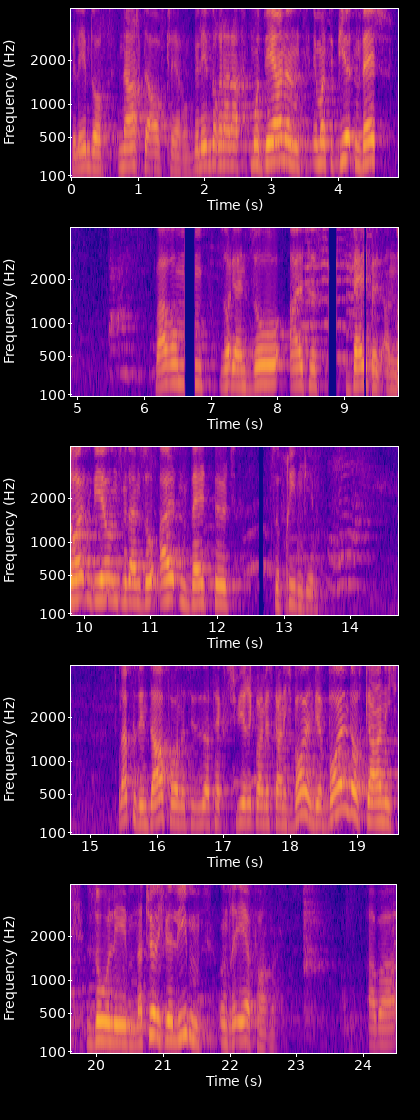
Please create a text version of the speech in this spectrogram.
Wir leben doch nach der Aufklärung. Wir leben doch in einer modernen, emanzipierten Welt. Warum sollten wir ein so altes Weltbild an? Sollten wir uns mit einem so alten Weltbild zufrieden geben? Und abgesehen davon ist dieser Text schwierig, weil wir es gar nicht wollen. Wir wollen doch gar nicht so leben. Natürlich, wir lieben unsere Ehepartner. Aber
